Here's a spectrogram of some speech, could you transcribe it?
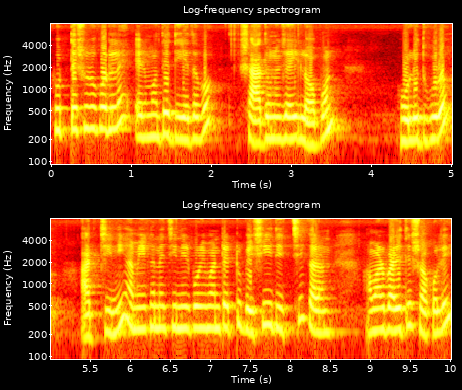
ফুটতে শুরু করলে এর মধ্যে দিয়ে দেব স্বাদ অনুযায়ী লবণ, হলুদ গুঁড়ো আর চিনি। আমি এখানে চিনির পরিমাণটা একটু বেশিই দিচ্ছি, কারণ আমার বাড়িতে সকলেই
